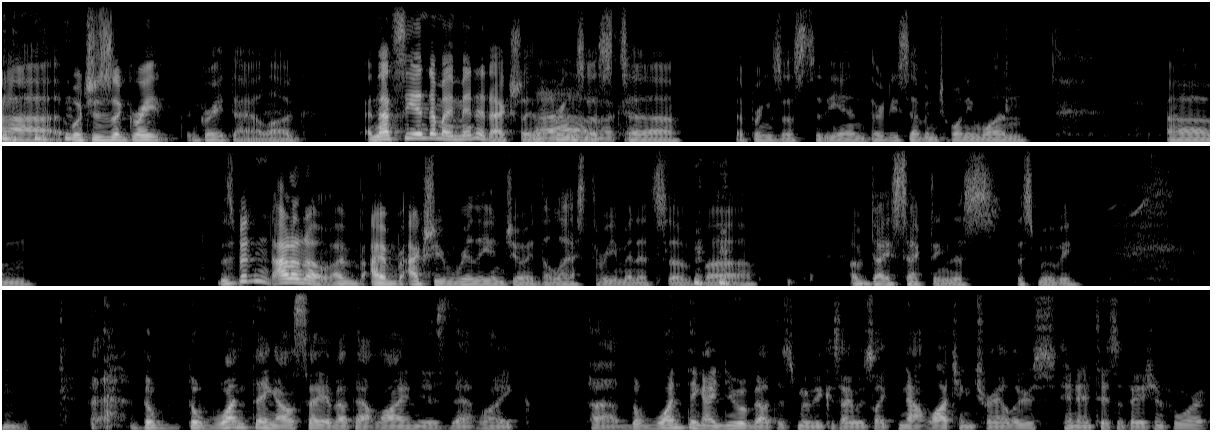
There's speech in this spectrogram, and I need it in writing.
Uh, which is a great, great dialogue. And that's the end of my minute. Actually, that brings Oh, us okay. to that brings us to the end. Thirty-seven twenty-one. Um, there's been I don't know. I've I've actually really enjoyed the last three minutes of uh, of dissecting this this movie. the the one thing I'll say about that line is that like uh, the one thing I knew about this movie because I was like not watching trailers in anticipation for it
